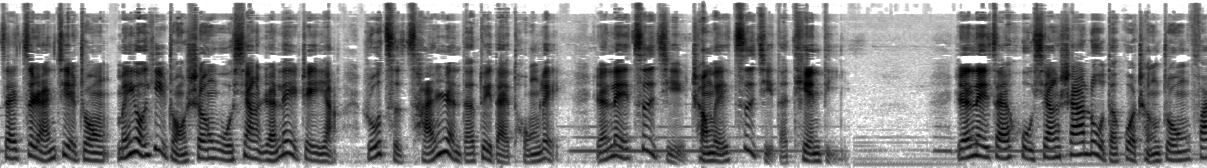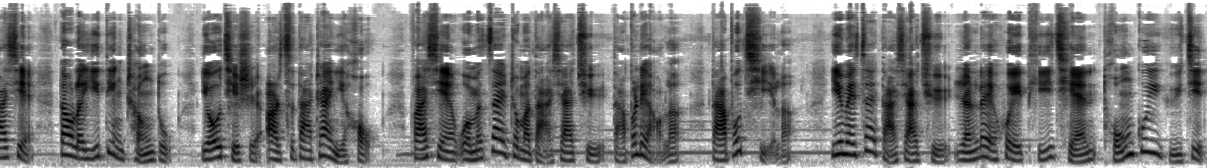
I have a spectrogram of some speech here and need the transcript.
在自然界中，没有一种生物像人类这样如此残忍地对待同类。人类自己成为自己的天敌。人类在互相杀戮的过程中，发现到了一定程度，尤其是二次大战以后，发现我们再这么打下去打不了了，打不起了，因为再打下去，人类会提前同归于尽。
